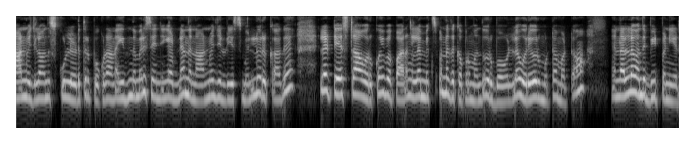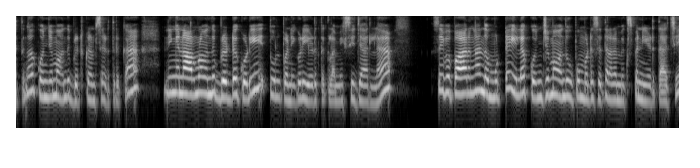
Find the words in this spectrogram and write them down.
நான்வெஜ்லாம் வந்து ஸ்கூலில் எடுத்துகிட்டு போகக்கூடாது ஆனால் இந்த மாதிரி செஞ்சீங்க அப்படின்னா அந்த நான்வெஜ்ஜினுடைய ஸ்மெல்லும் இருக்காது. இல்லை டேஸ்ட்டாகவும் இருக்கும். இப்போ பாருங்கள் மிக்ஸ் பண்ணதுக்கப்புறம் வந்து ஒரு பவுலில் ஒரே ஒரு முட்டை மட்டும் நல்லா வந்து பீட் பண்ணி எடுத்துங்க. கொஞ்சமாக வந்து பிரெட் க்ரம்ஸ் எடுத்துருக்கேன். நீங்கள் நார்மலாக வந்து ப்ரெட்டை கூடி தூள் பண்ணி கூட எடுத்துக்கலாம் மிக்ஸி ஜாரில் ஸோ இப்போ பாருங்கள் அந்த முட்டையில் கொஞ்சமாக வந்து உப்பு மட்டும் சேர்த்து நல்லா மிக்ஸ் பண்ணி எடுத்தாச்சு.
